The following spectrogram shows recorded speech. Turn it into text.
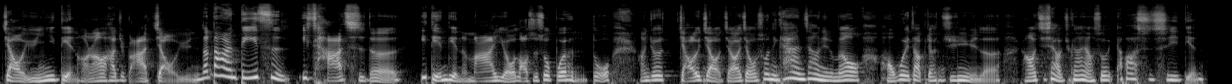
搅匀一点哈，然后他就把它搅匀。那当然第一次一茶匙的一点点的麻油，老实说不会很多，然后就搅一搅搅一搅。我说你看这样你有没有好味道比较均匀了？然后接下来我就跟他讲说要不要试吃一点。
